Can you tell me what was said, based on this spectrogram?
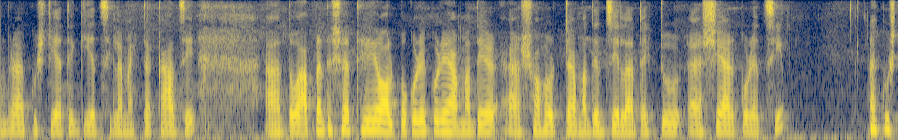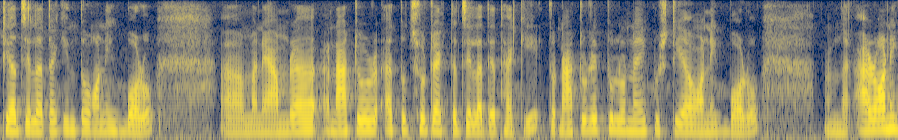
আমরা কুষ্টিয়াতে গিয়েছিলাম একটা কাজে। তো আপনাদের সাথে অল্প করে করে আমাদের শহরটা, আমাদের জেলাটা একটু শেয়ার করেছি। কুষ্টিয়া জেলাটা কিন্তু অনেক বড়। মানে আমরা নাটোর এত ছোট একটা জেলাতে থাকি, তো নাটোরের তুলনায় কুষ্টিয়া অনেক বড়। আর অনেক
